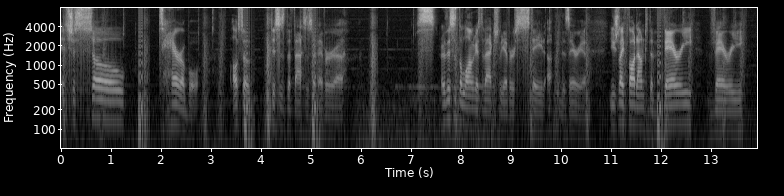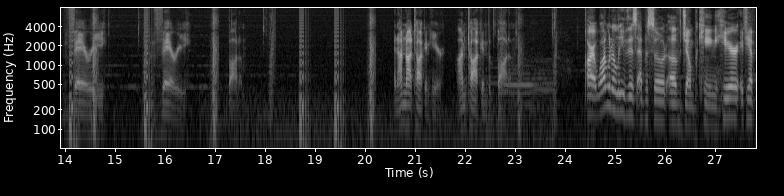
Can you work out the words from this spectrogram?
It's just so terrible. Also, this is the fastest I've ever... Uh, or this is the longest I've actually ever stayed up in this area. Usually I fall down to the very, very, very, very bottom. And I'm not talking here. I'm talking the bottom. Alright, well I'm going to leave this episode of Jump King here. If you have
